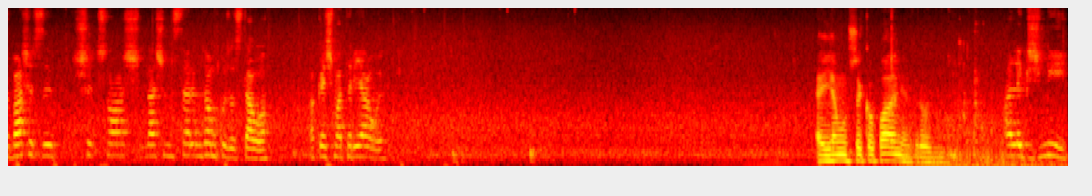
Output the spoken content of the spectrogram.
Zobaczę, czy, coś w naszym starym domku zostało. Jakieś materiały. Ej, ja muszę kopalnię zrobić. Ale grzmi.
